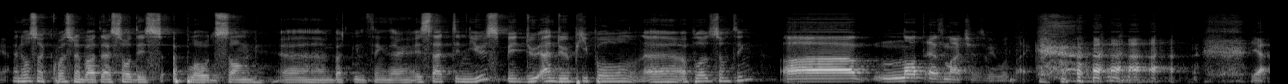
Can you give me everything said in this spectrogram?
yeah. And also a question about, I saw this upload song uh, button thing there. Is that in use? Do, and do people uh, upload something? Uh, not as much as we would like. yeah,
